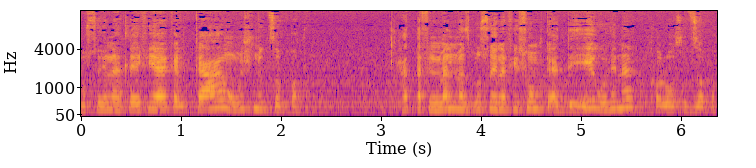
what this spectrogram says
بصوا هنا هتلاقي فيها كلكعة ومش متظبطة. حتى في الملمس بصوا هنا في سمك قد إيه وهنا خلاص اتظبطت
